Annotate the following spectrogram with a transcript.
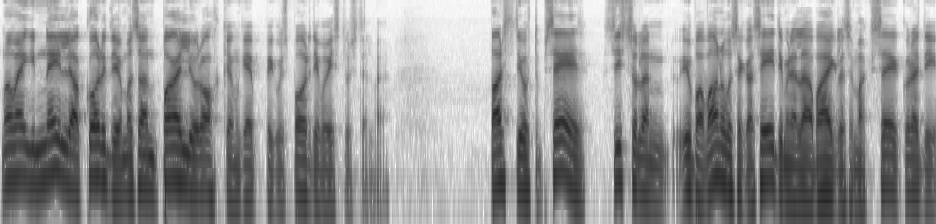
ma mängin nelja akordi ja ma saan palju rohkem keppi kui spordivõistlustel või. Varsti juhtub see, siis sul on juba vanusega seedimine läheb aeglasemaks, see kuradi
